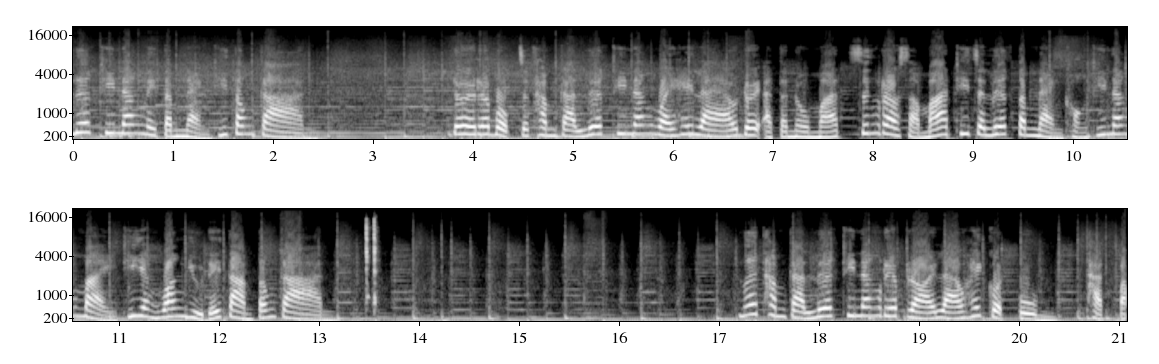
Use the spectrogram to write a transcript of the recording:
เลือกที่นั่งในตำแหน่งที่ต้องการ โดยระบบจะทำการเลือกที่นั่งไว้ให้แล้วโดยอัตโนมัติ ซึ่งเราสามารถที่จะเลือกตำแหน่งของที่นั่งใหม่ที่ยังว่างอยู่ได้ตามต้องการ เมื่อทำการเลือกที่นั่งเรียบร้อยแล้วให้กดปุ่ม ถัดไป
